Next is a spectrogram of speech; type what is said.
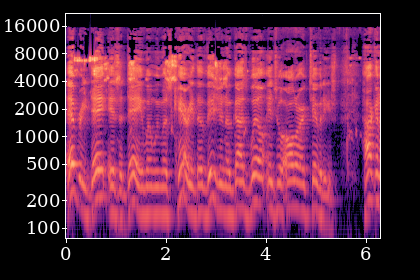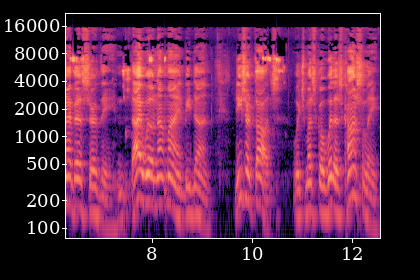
Every day is a day when we must carry the vision of God's will into all our activities. How can I best serve thee? Thy will, not mine, be done. These are thoughts which must go with us constantly.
